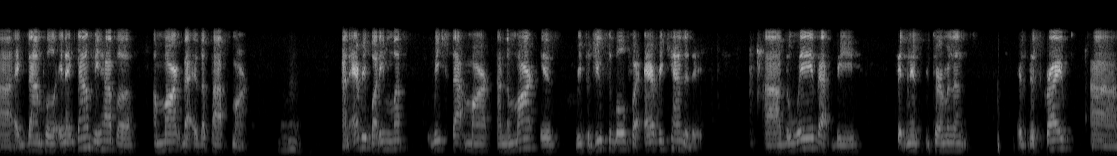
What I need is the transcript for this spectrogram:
uh, example. In exams, we have a, a mark that is a pass mark. Mm-hmm. And everybody must reach that mark, and the mark is reproducible for every candidate. Uh, the way that the fitness determinants is described uh,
